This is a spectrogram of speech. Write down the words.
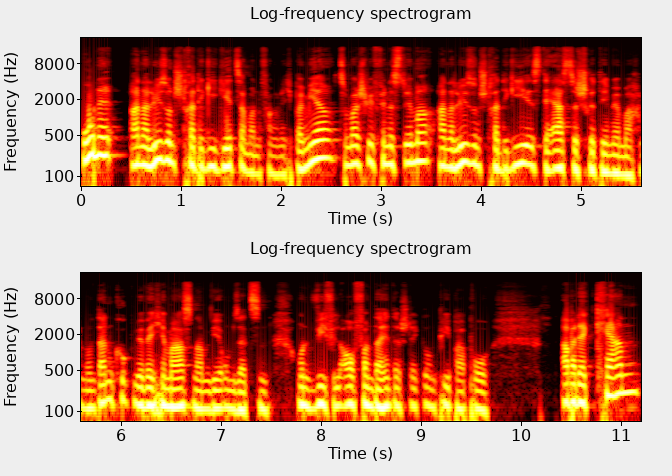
ohne Analyse und Strategie geht's am Anfang nicht. Bei mir zum Beispiel findest du immer, Analyse und Strategie ist der erste Schritt, den wir machen. Und dann gucken wir, welche Maßnahmen wir umsetzen und wie viel Aufwand dahinter steckt und pipapo. Aber der Kern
